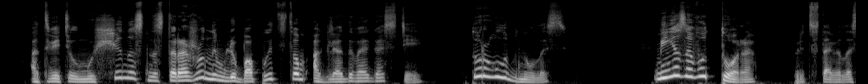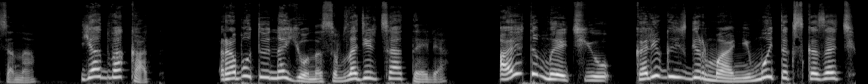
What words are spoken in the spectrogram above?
— ответил мужчина с настороженным любопытством, оглядывая гостей. Тора улыбнулась. «Меня зовут Тора», — представилась она. «Я адвокат. Работаю на Йонаса, владельца отеля. А это Мэтью, коллега из Германии, мой, так сказать,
